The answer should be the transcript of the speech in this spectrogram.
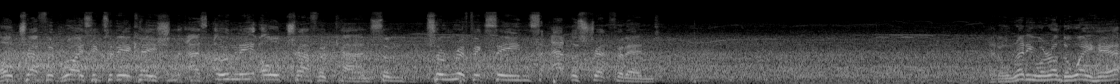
Old Trafford rising to the occasion as only Old Trafford can. Some terrific scenes at the Stretford end. And already we're underway here.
